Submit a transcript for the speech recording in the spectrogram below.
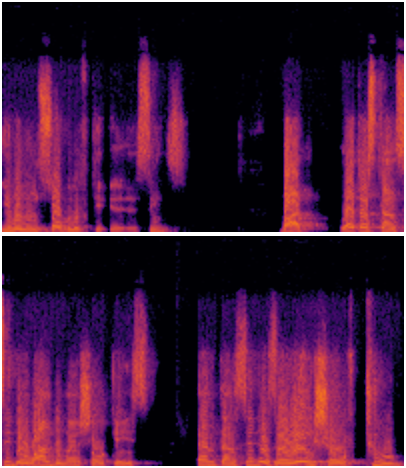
even in Sobolev uh, things. But let us consider one-dimensional case and consider the ratio of two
